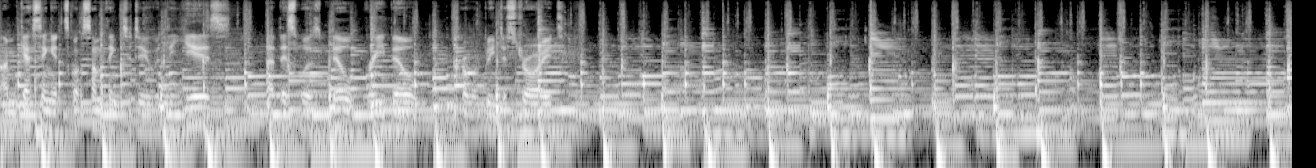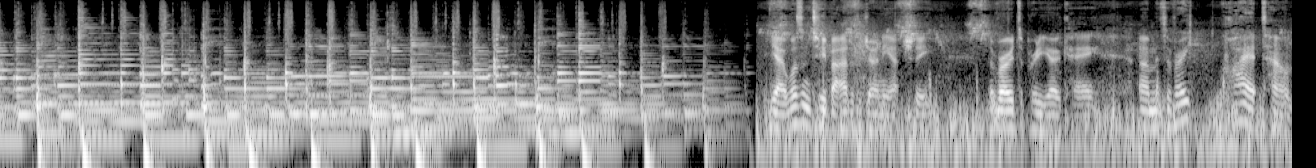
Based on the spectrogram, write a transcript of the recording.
I'm guessing it's got something to do with the years that this was built, rebuilt, probably destroyed. Wasn't too bad of a journey actually. The roads are pretty okay. Um, it's a very quiet town.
